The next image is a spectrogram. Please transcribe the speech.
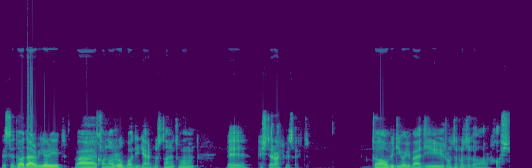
به صدا در بیارید و کانال رو با دیگر دوستانتون به اشتراک بذارید. تا ویدیوی بعدی روز روزگار خوش.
